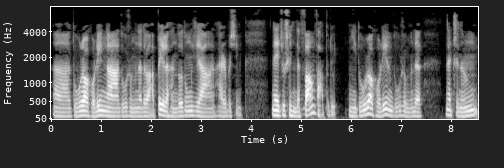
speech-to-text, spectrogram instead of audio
啊，读绕口令啊，读什么的，对吧？背了很多东西啊，还是不行，那就是你的方法不对。你读绕口令，读什么的，那只能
